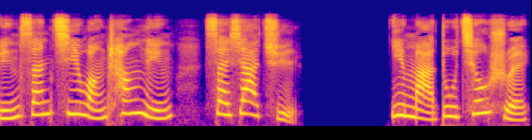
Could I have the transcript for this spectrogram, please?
零三七王昌龄塞下曲。一马渡秋水，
